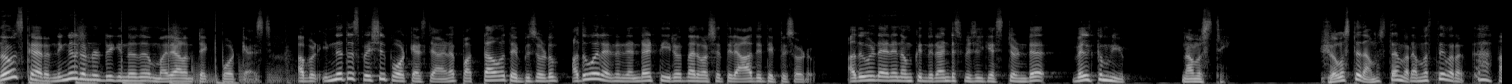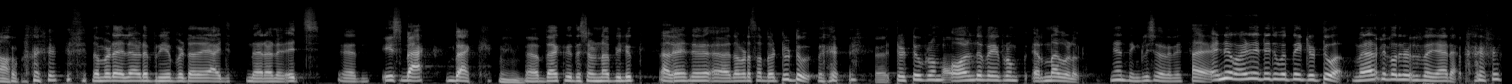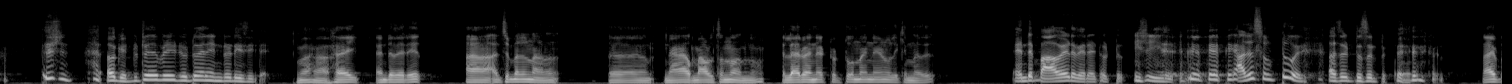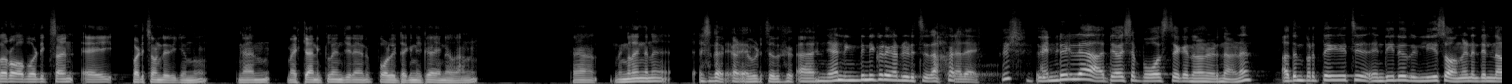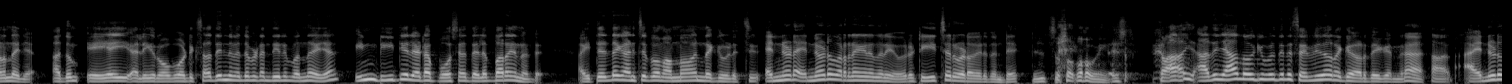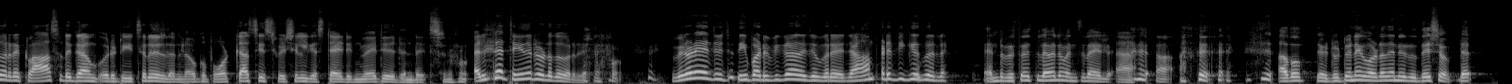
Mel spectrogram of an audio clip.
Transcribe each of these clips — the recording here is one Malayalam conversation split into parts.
നമസ്കാരം. നിങ്ങൾ കണ്ടുകൊണ്ടിരിക്കുന്നത് മലയാളം ടെക് പോഡ്കാസ്റ്റ് അപ്പോൾ ഇന്നത്തെ സ്പെഷ്യൽ പോഡ്കാസ്റ്റ് ആണ് പത്താമത്തെ എപ്പിസോഡും അതുപോലെ തന്നെ രണ്ടായിരത്തി ഇരുപത്തിനാല് വർഷത്തിലെ ആദ്യത്തെ എപ്പിസോഡും അതുകൊണ്ട് തന്നെ നമുക്ക് ഇന്ന് രണ്ട് സ്പെഷ്യൽ ഗസ്റ്റ് ഉണ്ട്. വെൽക്കം യു നമസ്തേ. നമസ്തേ നമസ്തേ പറ. നമസ്തേ പറ. ആ. നമ്മുടെ എല്ലാവരുടെ പ്രിയപ്പെട്ട Ajith Narayanan H is back back back with ഷണ്ണാപ്പി look അതായത് നമ്മുടെ സ്വന്തം Tuttu. Tuttu from all the way from Ernakulam. ഞാൻ ഇംഗ്ലീഷ് പറയുന്നത് എന്നെ വഴി തെറ്റി ചുമത്തേ ടുട്ടുവ. മലയാളത്തിൽ പറഞ്ഞു കൊടുത്തത് ഞാനാ. ഓക്കെ ടുട്ടു ടുട്ടു ടുട്ടുവിനെ ഇൻട്രൊഡ്യൂസ് ചെയ്തേ. ഹായ് എന്റെ പേര് അജ്മൽ അജ്മലനാണ്. ഞാൻ എറണാകുളത്ത് നിന്ന് വന്നു. എല്ലാവരും എന്നെ ടുട്ടു എന്ന് തന്നെയാണ് വിളിക്കുന്നത്. എന്റെ പാവയുടെ പേരെ ടുട്ടു. അത് സുട്ടു ആ സുട്ടു സുട്ടു. ഞാൻ ഇപ്പോൾ റോബോട്ടിക്സ് ആൻഡ് എ പഠിച്ചുകൊണ്ടിരിക്കുന്നു ഞാൻ മെക്കാനിക്കൽ എഞ്ചിനീയർ പോളിടെക്നിക് കഴിഞ്ഞതാണ്. നിങ്ങളെങ്ങനെ കണ്ടുപിടിച്ചത് ഞാൻ ലിങ്ക്ഡിനിൽ കൂടെ കണ്ടുപിടിച്ചതാണ് അതെ. എന്റെ അത്യാവശ്യം പോസ്റ്റ് ഒക്കെ ഇടുന്നതാണ് അതും പ്രത്യേകിച്ച് എന്തെങ്കിലും റിലീസോ അങ്ങനെ എന്തെങ്കിലും നടന്നു കഴിഞ്ഞാൽ അതും എ ഐ അല്ലെങ്കിൽ റോബോട്ടിക്സ് അതിൽ നിന്ന് ബന്ധപ്പെട്ട് എന്തെങ്കിലും വന്നു കഴിഞ്ഞാൽ ഇൻ ഡീറ്റെയിൽ ആയിട്ട് ആ പോസ്റ്റിനകത്തെല്ലാം പറയുന്നുണ്ട്. ഐറ്റന്റെ കാണിച്ചപ്പോൾ അമ്മാവൻ എന്നൊക്കെ വിളിച്ച് എന്നോട് എന്നോട് പറഞ്ഞറിയോ ഒരു ടീച്ചർ ഇവിടെ വരുന്നുണ്ട്. അത് ഞാൻ നോക്കിയപ്പോഴത്തേന് സെമിനാർ ഒക്കെ ആ, എന്നോട് പറഞ്ഞ ക്ലാസ് എടുക്കാൻ ഒരു ടീച്ചർ വരുന്നുണ്ട്. നമുക്ക് പോഡ്കാസ്റ്റ് സ്പെഷ്യൽ ഗസ്റ്റ് ആയിട്ട് ഇൻവൈറ്റ് ചെയ്തിട്ടുണ്ട്. എല്ലാം ചെയ്തിട്ടുണ്ടെന്ന് പറഞ്ഞു. ഇവരോട് ഞാൻ ചോദിച്ചു നീ പഠിപ്പിക്കണമെന്ന് ചോദിച്ചു. പറയാം ഞാൻ പഠിപ്പിക്കുന്നില്ല എന്റെ റിസർച്ച് ലെവൽ മനസ്സിലായില്ല. അപ്പം ടുട്ടുവിനെ കൊണ്ടുതന്നെ ഒരു ഉദ്ദേശമുണ്ട്.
